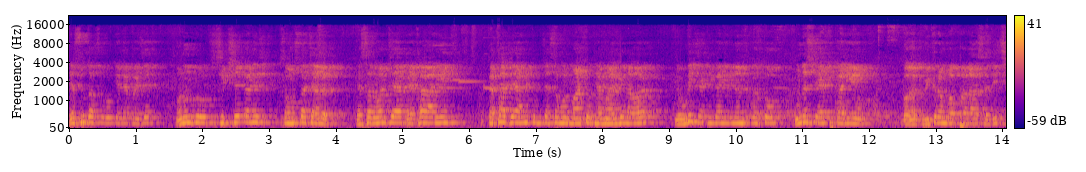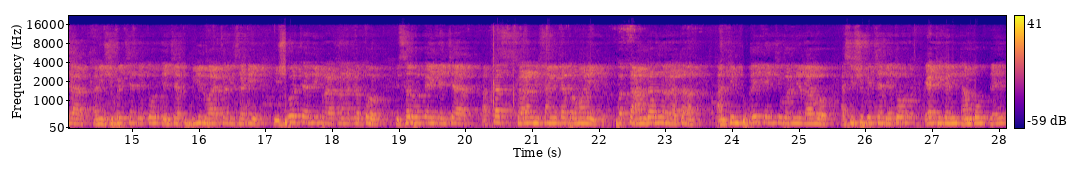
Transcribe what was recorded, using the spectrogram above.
त्या सुद्धा सुरू केल्या पाहिजेत. म्हणून तो शिक्षक आणि संस्था चालक या सर्वांच्या व्यथा आणि कथा ज्या आम्ही तुमच्यासमोर मांडतो त्या मार्गी लावाव्यात. एवढीच या ठिकाणी विनंती करतो. पुनश्च या ठिकाणी विक्रम बाप्पाला सदिच्छा आणि शुभेच्छा देतो. त्यांच्या पुढील वाटचालीसाठी ईश्वरचरणी प्रार्थना करतो. की सर्व काही त्यांच्या आत्ताच सरांनी सांगितल्याप्रमाणे फक्त आमदार न राहता आणखीन पुढेही त्यांची वर्णी लावो अशी शुभेच्छा देतो. या ठिकाणी थांबतो. जय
